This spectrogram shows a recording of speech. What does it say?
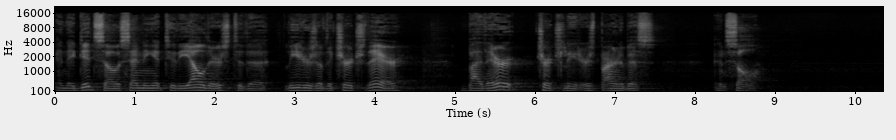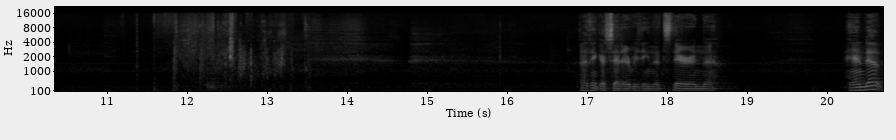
And they did so, sending it to the elders, to the leaders of the church there, by their church leaders, Barnabas and Saul. I think I said everything that's there in the handout?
